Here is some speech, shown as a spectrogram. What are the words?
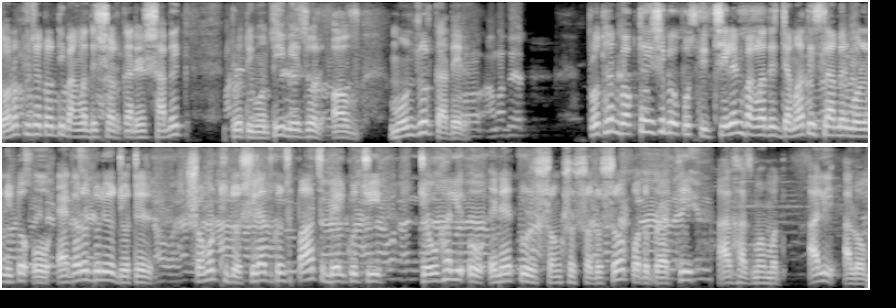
গণপ্রজাতন্ত্রী বাংলাদেশ সরকারের সাবেক প্রতিমন্ত্রী মেজর অব মঞ্জুর কাদের। প্রধান বক্তা হিসেবে উপস্থিত ছিলেন বাংলাদেশ জামাত ইসলামের মনোনীত ও এগারো দলীয় জোটের সমর্থিত সিরাজগঞ্জ পাঁচ, বেলকুচি, চৌহালি ও এনায়েতপুর সংসদ সদস্য, পদপ্রার্থী আলহাজ মোহাম্মদ আলী আলম।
